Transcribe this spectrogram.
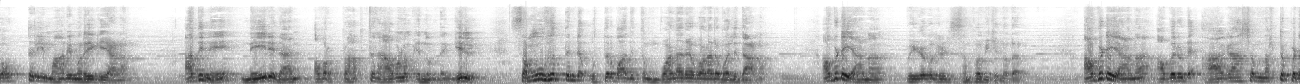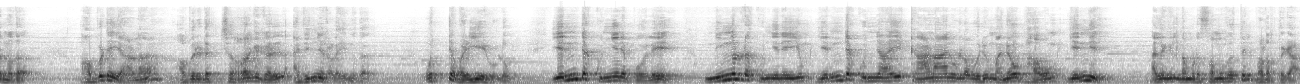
ടോട്ടലി മാറി മറിയുകയാണ് അതിനെ നേരിടാൻ അവർ പ്രാപ്തരാവണം എന്നുണ്ടെങ്കിൽ സമൂഹത്തിന്റെ ഉത്തരവാദിത്വം വളരെ വളരെ വലുതാണ്. അവിടെയാണ് പിഴവുകൾ സംഭവിക്കുന്നത്. അവിടെയാണ് അവരുടെ ആകാശം നഷ്ടപ്പെടുന്നത്. അവിടെയാണ് അവരുടെ ചിറകുകൾ അരിഞ്ഞു കളയുന്നത്. ഒറ്റ വഴിയേ ഉള്ളൂ. എന്റെ കുഞ്ഞിനെ പോലെ നിങ്ങളുടെ കുഞ്ഞിനെയും എന്റെ കുഞ്ഞായി കാണാനുള്ള ഒരു മനോഭാവം എന്നിൽ അല്ലെങ്കിൽ നമ്മുടെ സമൂഹത്തിൽ വളർത്തുക.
